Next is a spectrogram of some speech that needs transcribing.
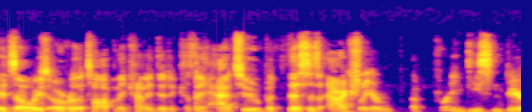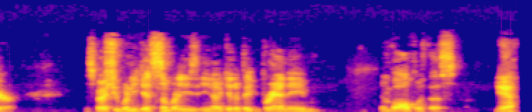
it's always over the top, and they kind of did it because they had to. But this is actually a, a pretty decent beer, especially when you get somebody, you know, get a big brand name involved with this. Yeah,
